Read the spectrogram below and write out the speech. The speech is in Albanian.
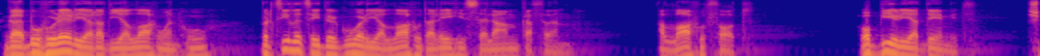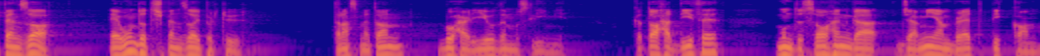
Nga Ebu Hurerja radhijal-lahu anhu përcillet se i Dërguari i Allahut alejhi selam ka thënë, Allahu thotë, O bir i Ademit, shpenzo, e unë do të shpenzoj për ty. Transmeton Buhariu dhe Muslimi. Këto hadithe mundësohen nga xhamiambret pik kom.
